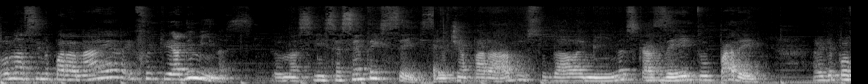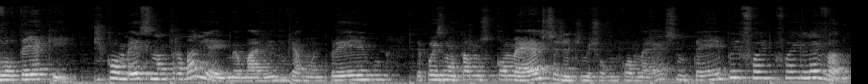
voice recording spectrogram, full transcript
Eu nasci no Paraná e fui criada em Minas. Eu nasci em 66. Eu tinha parado de estudar lá em Minas, casei e tudo, parei. Aí depois voltei aqui. De começo não trabalhei. Meu marido que arrumou emprego, depois montamos comércio, a gente mexeu com comércio um tempo e foi, foi levando.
